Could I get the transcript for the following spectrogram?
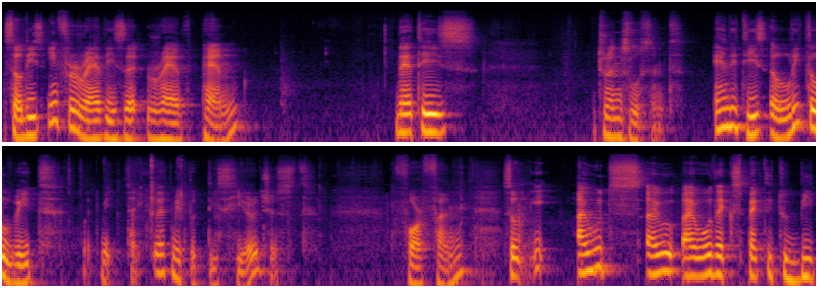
So this infrared is a red pen that is translucent and it is a little bit let me take let me put this here just for fun so it, I would I, I would expect it to be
